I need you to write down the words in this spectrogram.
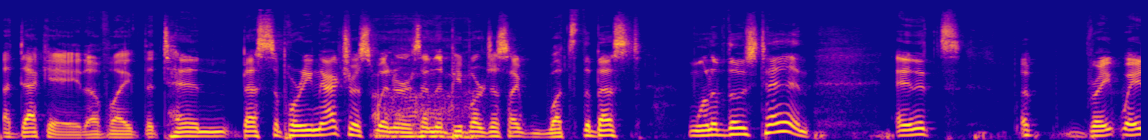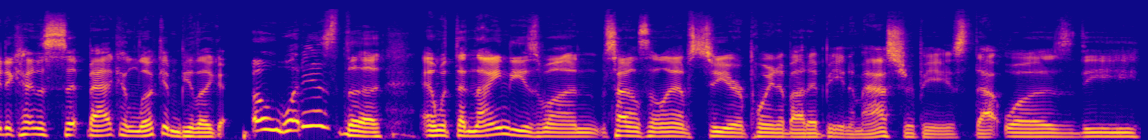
a decade of like the 10 best supporting actress winners and then people are just like what's the best one of those 10 and it's a great way to kind of sit back and look and be like oh what is the and with the 90s one silence of the lambs to your point about it being a masterpiece that was the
